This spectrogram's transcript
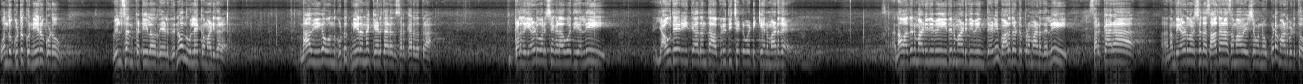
ಒಂದು ಗುಟುಕು ನೀರು ಕೊಡು. ವಿಲ್ಸನ್ ಕಟೀಲ್ ಅವ್ರದ್ದು ಹೇಳಿದ್ದನ್ನ ಒಂದು ಉಲ್ಲೇಖ ಮಾಡಿದ್ದಾರೆ. ನಾವೀಗ ಒಂದು ಗುಟುಕ್ ನೀರನ್ನು ಕೇಳ್ತಾ ಇರೋದು ಸರ್ಕಾರದ ಹತ್ರ. ಕಳೆದ ಎರಡು ವರ್ಷಗಳ ಅವಧಿಯಲ್ಲಿ ಯಾವುದೇ ರೀತಿಯಾದಂಥ ಅಭಿವೃದ್ಧಿ ಚಟುವಟಿಕೆಯನ್ನು ಮಾಡದೆ ನಾವು ಅದನ್ನು ಮಾಡಿದ್ದೀವಿ ಇದನ್ನು ಮಾಡಿದ್ದೀವಿ ಅಂತೇಳಿ ಬಹಳ ದೊಡ್ಡ ಪ್ರಮಾಣದಲ್ಲಿ ಸರ್ಕಾರ, ನಮ್ದು ಎರಡು ವರ್ಷದ ಸಾಧನಾ ಸಮಾವೇಶವನ್ನು ಕೂಡ ಮಾಡಿಬಿಡ್ತು.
